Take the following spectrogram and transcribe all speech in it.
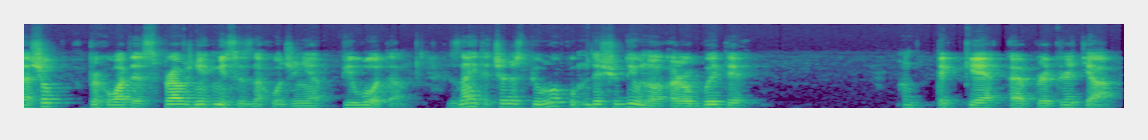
Е, щоб приховати справжнє місцезнаходження пілота. Знаєте, через півроку дещо дивно робити таке е, прикриття.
